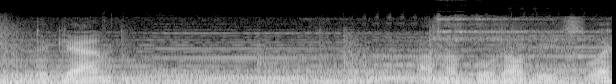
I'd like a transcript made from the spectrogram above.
And again. And the blood, obviously.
